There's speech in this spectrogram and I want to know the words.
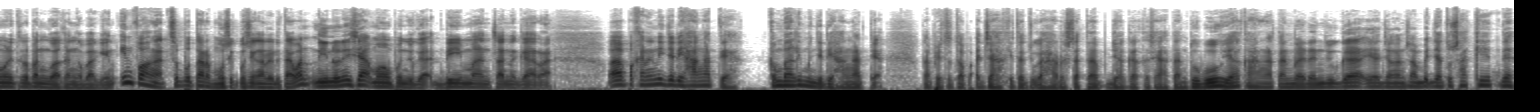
menit ke depan gue akan ngebagiin info hangat seputar musik-musik yang ada di Taiwan di Indonesia maupun juga di mancanegara. Eh, pekan ini jadi hangat ya kembali menjadi hangat ya. Tapi tetap aja kita juga harus tetap jaga kesehatan tubuh ya, kehangatan badan juga ya, jangan sampai jatuh sakit ya.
